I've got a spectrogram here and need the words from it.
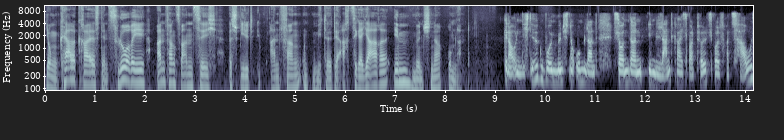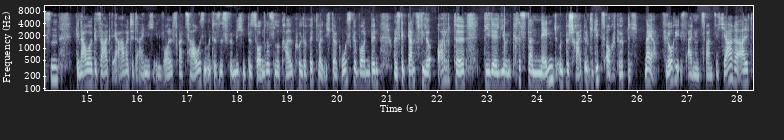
jungen Kerlkreis, den Flori, Anfang 20. Es spielt Anfang und Mitte der 80er Jahre im Münchner Umland. Genau, und nicht irgendwo im Münchner Umland, sondern im Landkreis Bad Tölz-Wolfratshausen. Genauer gesagt, er arbeitet eigentlich in Wolfratshausen und das ist für mich ein besonderes Lokalkolorit, weil ich da groß geworden bin. Und es gibt ganz viele Orte, die der Leon Christa nennt und beschreibt und die gibt es auch wirklich. Naja, Flori ist 21 Jahre alt.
